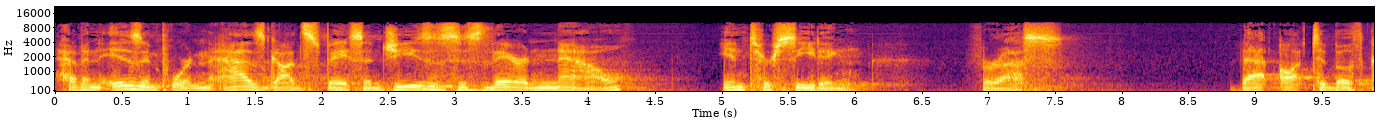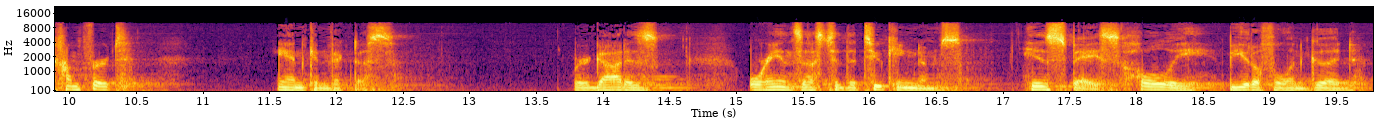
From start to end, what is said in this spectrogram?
Heaven is important as God's space, and Jesus is there now interceding for us. That ought to both comfort and convict us. Where God is, orients us to the two kingdoms His space, holy, beautiful, and good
